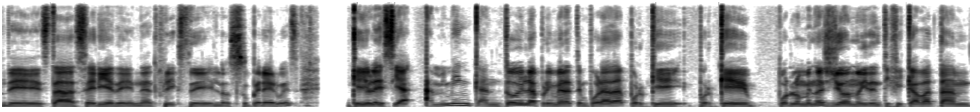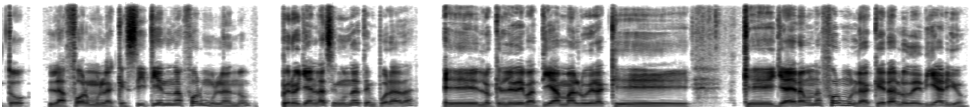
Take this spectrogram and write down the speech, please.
de esta serie de Netflix de los superhéroes. Que yo le decía, a mí me encantó en la primera temporada porque porque por lo menos yo no identificaba tanto la fórmula, que sí tiene una fórmula, ¿no? Pero ya en la segunda temporada eh, lo que le debatía a Malo era que, que ya era una fórmula, que era lo de diario.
